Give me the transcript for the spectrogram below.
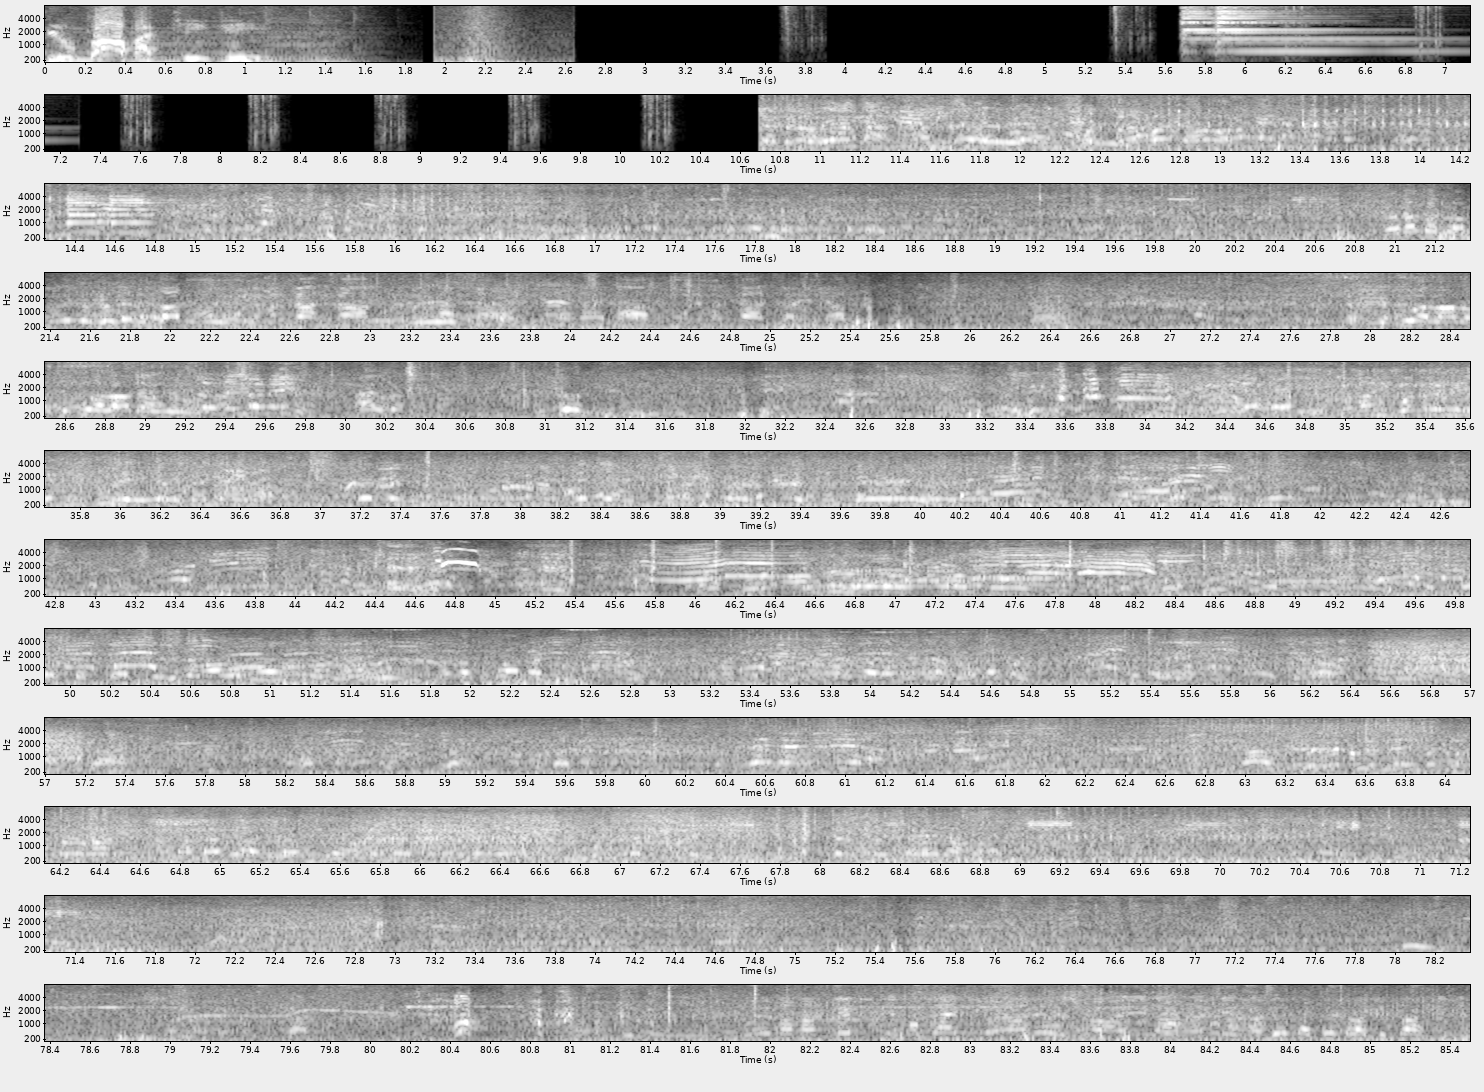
Lubaba TV Thank. Chukua baba, chukua baba hiyo. Unaiona hiyo? Hayo. Mtoni. Jamani kwa nani ni kule hiyo kaza hela. Vamos a ver si podemos.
